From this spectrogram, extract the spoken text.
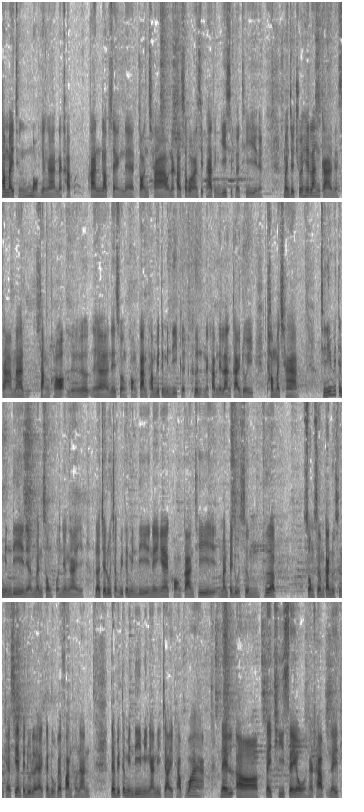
ทำไมถึงบอกอย่างนั้นนะครับ การรับแสงแดดตอนเช้านะครับสักประมาณ 15-20 นาทีเนี่ยมันจะช่วยให้ร่างกายเนี่ยสามารถสังเคราะห์ หรือเอ่อในส่วนของการทำวิตามินดีเกิดขึ้นนะครับในร่างกายโดยธรรมชาติ ทีนี้วิตามินดีเนี่ยมันส่งผลยังไง เราจะรู้จักวิตามินดีในแง่ของการที่มันไปดูดซึมเพื่อ ส่งเสริมการดูดซึมแคลเซียมไปดูแลกระดูกและฟันเท่านั้น แต่วิตามินดีมีงานวิจัยครับว่าในใน T เซลล์นะครับใน T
